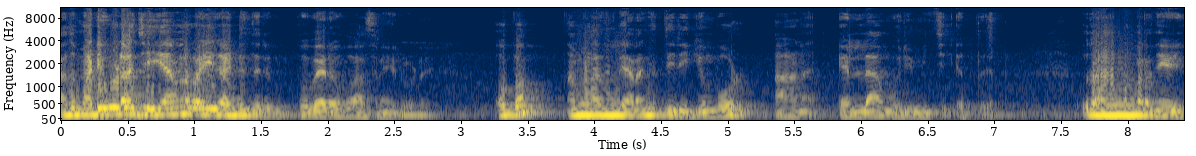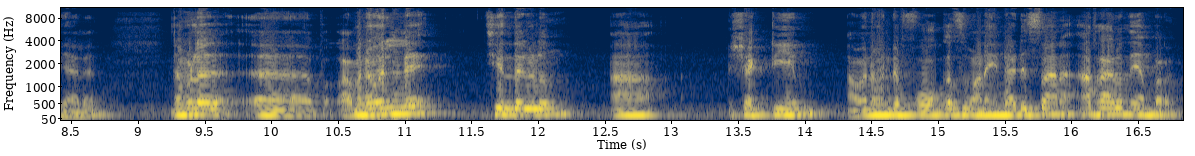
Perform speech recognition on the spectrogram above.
അത് മടികൂടാതെ ചെയ്യാനുള്ള വഴി കാട്ടിത്തരും കുബേര ഉപാസനയിലൂടെ. ഒപ്പം നമ്മൾ അതിൽ ഇറങ്ങിത്തിരിക്കുമ്പോൾ ആണ് എല്ലാം ഒരുമിച്ച് എത്തുക. ഉദാഹരണം പറഞ്ഞു കഴിഞ്ഞാൽ നമ്മൾ അവനവനിലെ ചിന്തകളും ആ ശക്തിയും അവനവന്റെ ഫോക്കസുമാണ് അതിന്റെ അടിസ്ഥാന ആധാരം എന്ന് ഞാൻ പറഞ്ഞു.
